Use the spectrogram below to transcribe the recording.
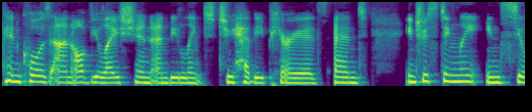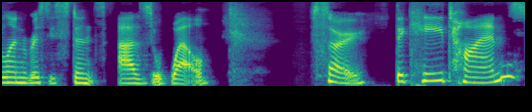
can cause anovulation and be linked to heavy periods, and interestingly, insulin resistance as well. So, the key times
